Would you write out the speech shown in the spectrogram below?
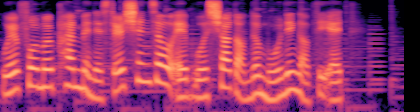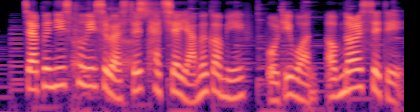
where former Prime Minister Shinzo Abe was shot on the morning of the 8th. Japanese police arrested Tatsuya Yamagami, 41, of Nara City,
